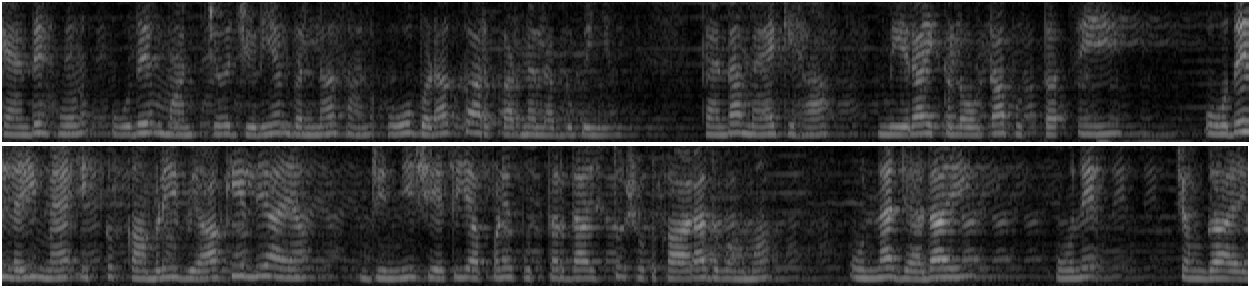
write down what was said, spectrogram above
ਕਹਿੰਦੇ ਹੁਣ ਉਹਦੇ ਮਨ 'ਚ ਜਿਹੜੀਆਂ ਗੱਲਾਂ ਸਨ, ਉਹ ਬੜਾ ਘਰ ਕਰਨ ਲੱਗ ਪਈਆਂ। ਕਹਿੰਦਾ ਮੈਂ ਕਿਹਾ, ਮੇਰਾ ਇਕਲੌਤਾ ਪੁੱਤਰ ਸੀ। ਉਹਦੇ ਲਈ ਮੈਂ ਇੱਕ ਕਮਲੀ ਵਿਆਹ ਕੇ ਲਿਆਇਆ। ਜਿੰਨੀ ਛੇਤੀ ਆਪਣੇ ਪੁੱਤਰ ਦਾ ਇਸ ਤੋਂ ਛੁਟਕਾਰਾ ਦਿਵਾਵਾਂ ਉਨਾ ਜ਼ਿਆਦਾ ਹੀ ਉਹਨੇ ਚੰਗਾ ਏ।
